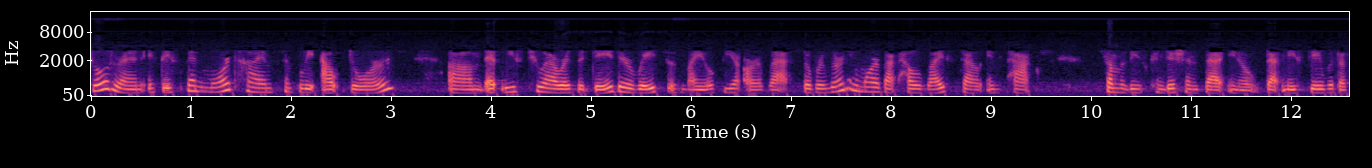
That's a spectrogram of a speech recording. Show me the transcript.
children, if they spend more time simply outdoors um, at least two hours a day, their rates of myopia are less. So we're learning more about how lifestyle impacts some of these conditions that you know that may stay with us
